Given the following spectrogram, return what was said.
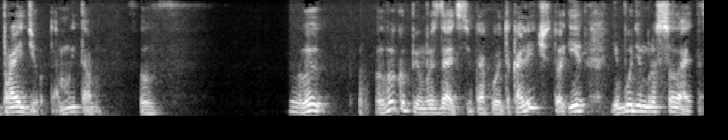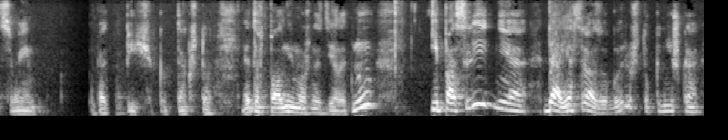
пройдет. А мы там выкупим в издательстве какое-то количество и, и будем рассылать своим подписчикам. Так что это вполне можно сделать. Ну, и последнее. Да, я сразу говорю, что книжка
